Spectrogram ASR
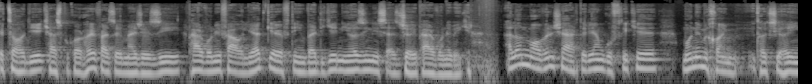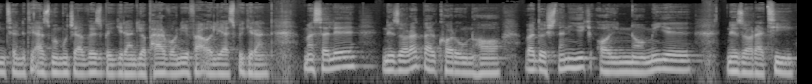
اتحادیه کسب و کارهای فضای مجازی پروانه فعالیت گرفتیم و دیگه نیازی نیست از جای پروانه بگیرن. الان معاون شهرداری هم گفته که ما نمی‌خوایم تاکسی های اینترنتی از ما مجوز بگیرند یا پروانه فعالیت بگیرند. مسئله نظارت بر کار اونها و داشتن یک آیننامه نظارتی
